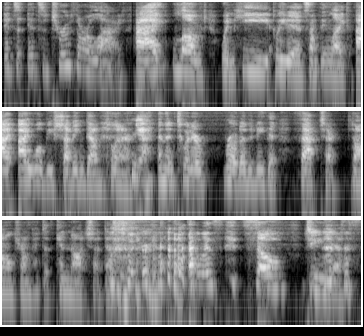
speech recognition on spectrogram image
It's it's a truth or a lie. I loved when he tweeted something like, "I I will be shutting down Twitter." Yeah. And then Twitter wrote underneath it, "Fact check: Donald Trump had- cannot shut down Twitter." that was so genius.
